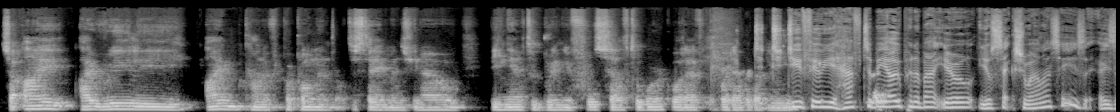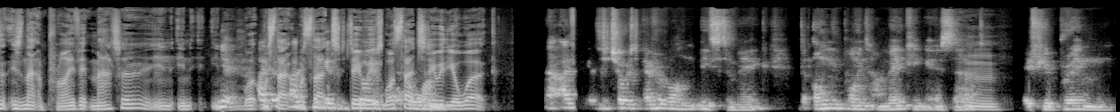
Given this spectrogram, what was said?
so I I really I'm kind of a proponent of the statements, you know, being able to bring your full self to work, whatever whatever that Do, means. do you feel you have to be open about your, your sexuality? Is, isn't, isn't that a private matter? In, in, in Yeah, what, what's think- that? I What's that to do with? What's that to do with your work? I think it's a choice everyone needs to make. The only point I'm making is that Mm, if you bring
